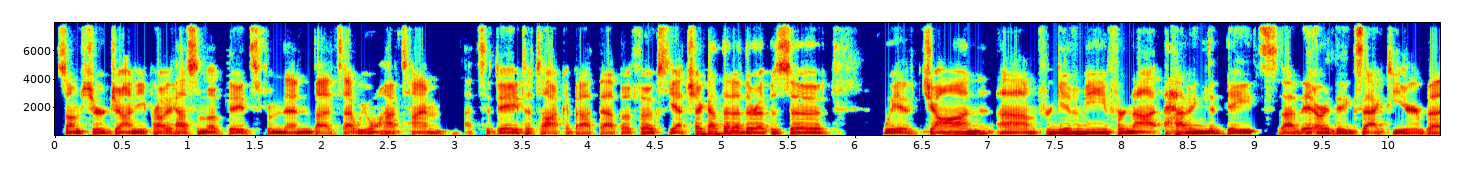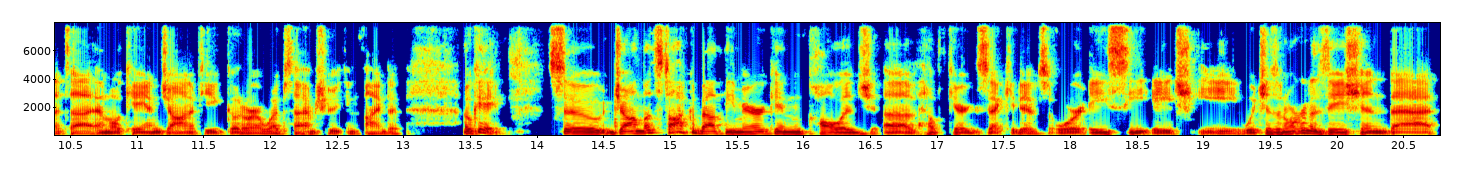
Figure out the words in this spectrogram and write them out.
So I'm sure John, you probably have some updates from then, but uh, we won't have time uh, today to talk about that. But folks, yeah, check out that other episode with John. Um, forgive me for not having the dates uh, or the exact year, but uh, MLK and John, if you go to our website, I'm sure you can find it. Okay, so John, let's talk about the American College of Healthcare Executives, or ACHE, which is an organization that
